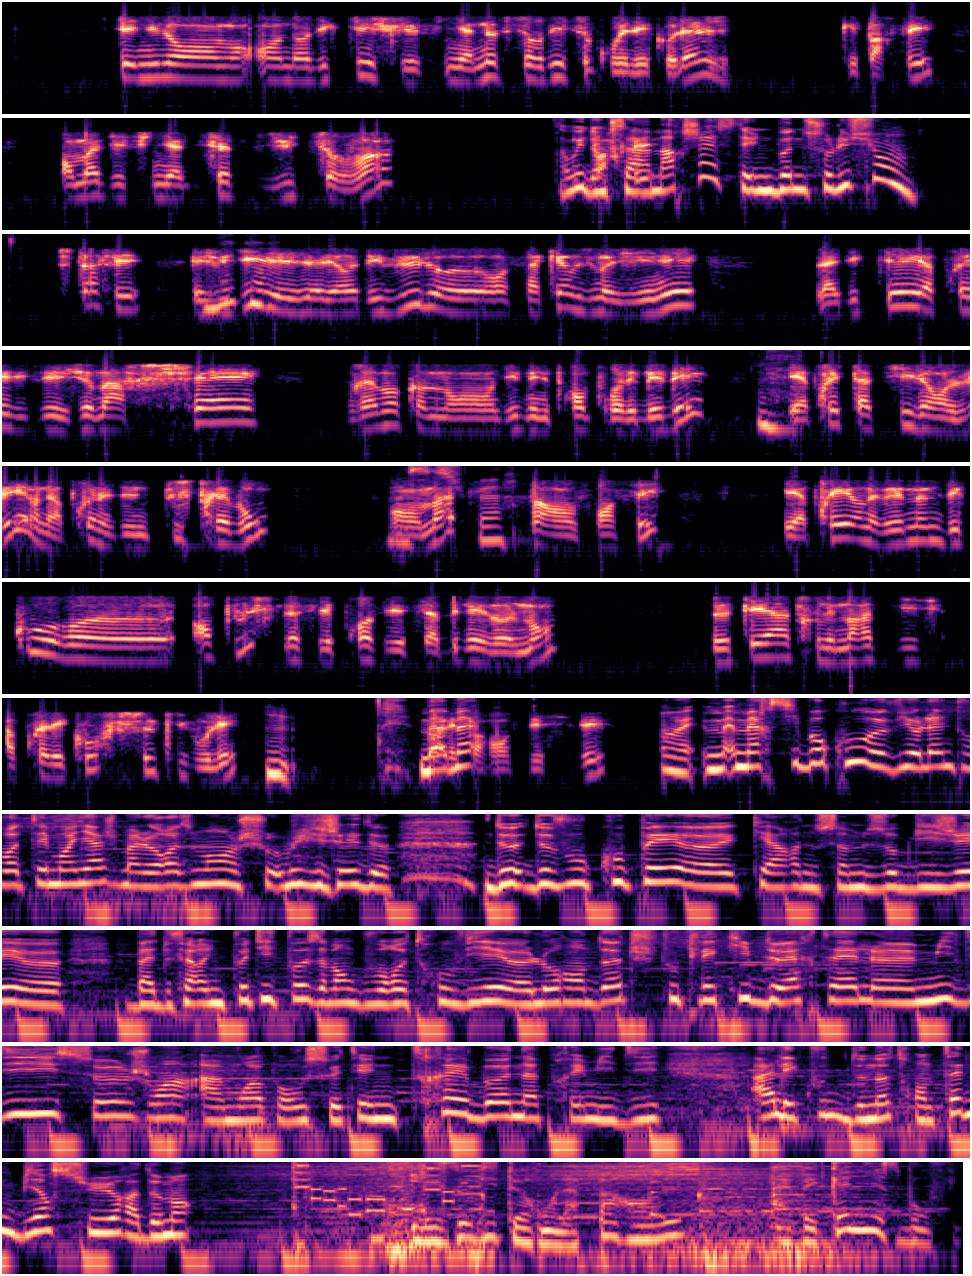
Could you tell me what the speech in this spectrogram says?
j'étais nul en, en, en dictée, je suis fini à 9 sur 10 au brevet des collèges, qui est parfait. En maths, j'ai fini à 17 18 sur 20. Ah oui, donc ça a marché, c'était une bonne solution. Tout à fait. Et je lui dis, au début, le- en cinquième, vous imaginez, la dictée, après, je marchais, vraiment comme on dit, mais il prend pour des bébés. Et après, Tati, il a enlevé. On, après, on devenus tous très bons Ah, en c'est maths, super. pas en français. Et après, on avait même des cours euh, en plus. Là, c'est les profs faisaient ça bénévolement. Le théâtre le mardi après les cours, ceux qui voulaient. Bah, Pas les mais- parents décidaient. Merci beaucoup, euh, Violaine, pour votre témoignage. Malheureusement, je suis obligée de, vous couper euh, car nous sommes obligés euh, bah, de faire une petite pause avant que vous retrouviez Laurent Dutch. Toute l'équipe de RTL Midi se joint à moi pour vous souhaiter une très bonne après-midi à l'écoute de notre antenne, bien sûr. À demain. Les auditeurs ont la parole avec Agnès Bonfils.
